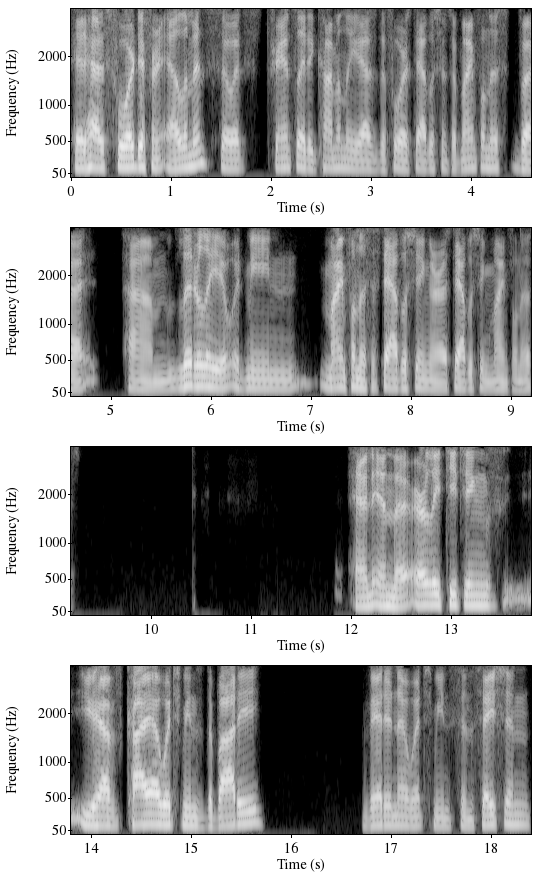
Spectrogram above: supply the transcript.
It has four different elements, so it's translated commonly as the four establishments of mindfulness, but um, literally it would mean mindfulness establishing or establishing mindfulness. And in the early teachings, you have kaya, which means the body, vedana, which means sensation,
